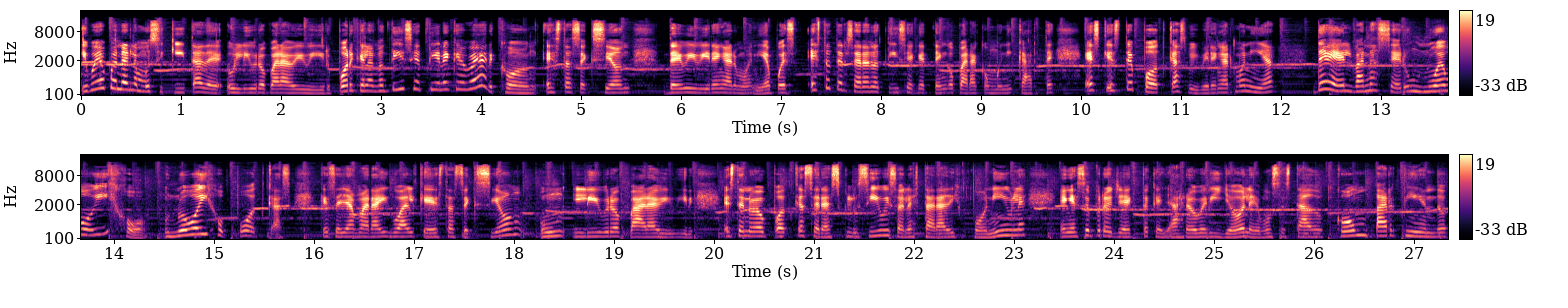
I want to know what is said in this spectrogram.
Y voy a poner la musiquita de un libro para vivir porque la noticia tiene que ver con esta sección de vivir en armonía. Pues esta tercera noticia que tengo para comunicarte es que este podcast, Vivir en Armonía, de él van a ser un nuevo hijo, un nuevo hijo podcast que se llamará igual que esta sección, un libro para vivir. Este nuevo podcast será exclusivo y solo estará disponible en ese proyecto que ya Robert y yo le hemos estado compartiendo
